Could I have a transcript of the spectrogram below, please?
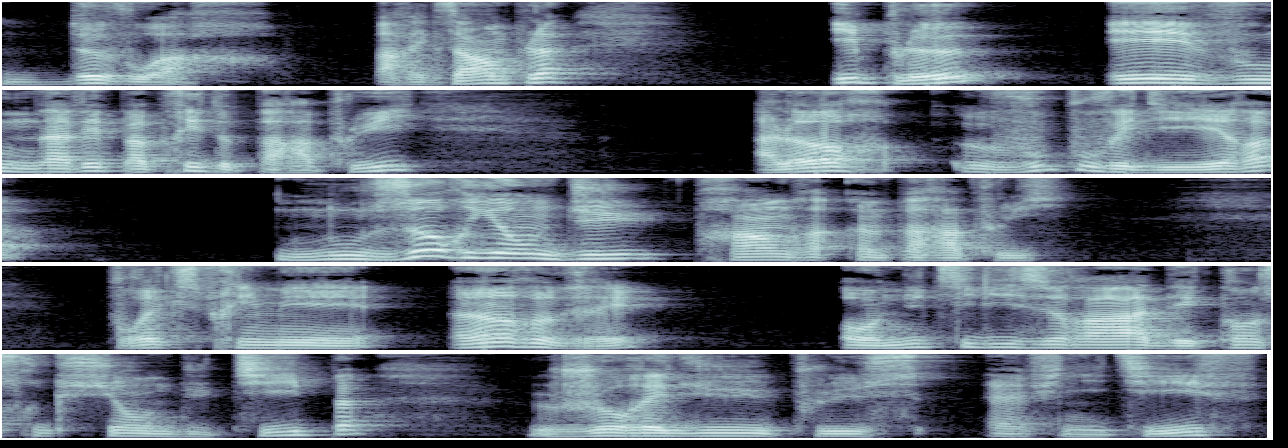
devoir. Par exemple, il pleut, et vous n'avez pas pris de parapluie, alors vous pouvez dire nous aurions dû prendre un parapluie. Pour exprimer un regret, on utilisera des constructions du type j'aurais dû plus infinitif,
